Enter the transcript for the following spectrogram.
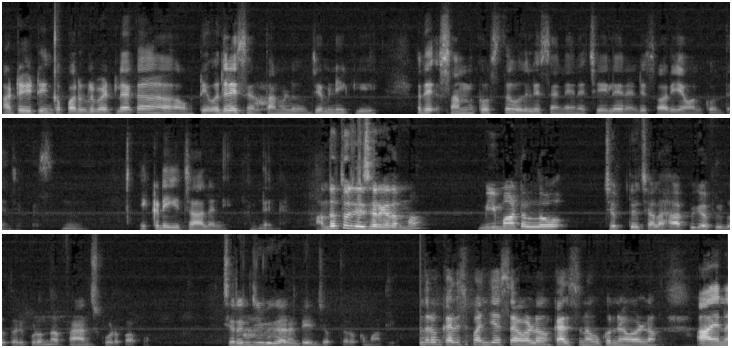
అటు ఇటు ఇంకా పరుగులు పెట్టలేక ఒకటి వదిలేసాను తమిళ్ జమినీకి. అదే సన్కి వస్తే వదిలేసాను నేనే చేయలేనండి సారీ ఏమనుకోవద్దని చెప్పేసి. ఇక్కడ ఈ చాలని అంతే. అందరితో చేశారు కదమ్మా? మీ మాటల్లో చెప్తే చాలా హ్యాపీగా ఫీల్ అవుతారు. ఇప్పుడున్న ఫ్యాన్స్ కూడా పాపం. చిరంజీవి గారు అంటే ఏం చెప్తారు ఒక మాటలో? అందరం కలిసి పనిచేసేవాళ్ళం కలిసి నవ్వుకునేవాళ్ళం. ఆయన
